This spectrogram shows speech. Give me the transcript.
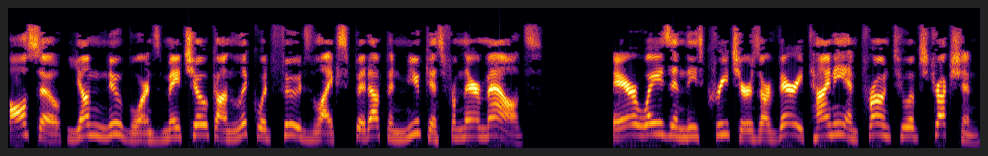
Also, young newborns may choke on liquid foods like spit up and mucus from their mouths. Airways in these creatures are very tiny and prone to obstruction.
